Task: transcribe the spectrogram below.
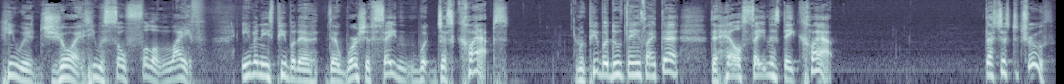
He rejoiced. He was so full of life. Even these people that, that worship Satan would just claps. When people do things like that, the hell Satanists, they clap. That's just the truth.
